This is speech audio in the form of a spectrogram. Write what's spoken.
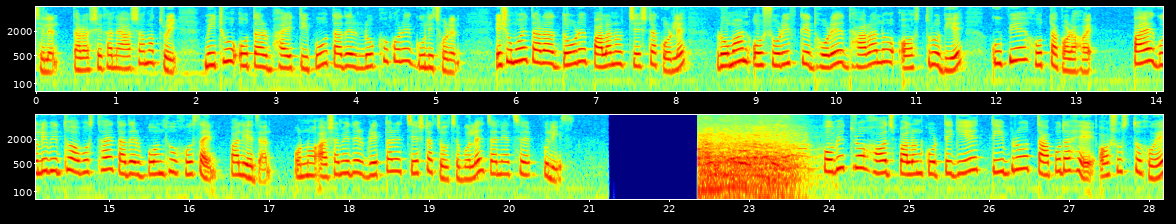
ছিলেন। তারা সেখানে আসা মাত্রই মিঠু ও তার ভাই টিপু তাদের লক্ষ্য করে গুলি ছোড়েন। এ সময় তারা দৌড়ে পালানোর চেষ্টা করলে রোমান ও শরীফকে ধরে ধারালো অস্ত্র দিয়ে কুপিয়ে হত্যা করা হয়। পায়ে গুলিবিদ্ধ অবস্থায় তাদের বন্ধু হোসাইন পালিয়ে যান। অন্য আসামিদের গ্রেপ্তারের চেষ্টা চলছে বলে জানিয়েছে পুলিশ। পবিত্র হজ পালন করতে গিয়ে তীব্র তাপদাহে অসুস্থ হয়ে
